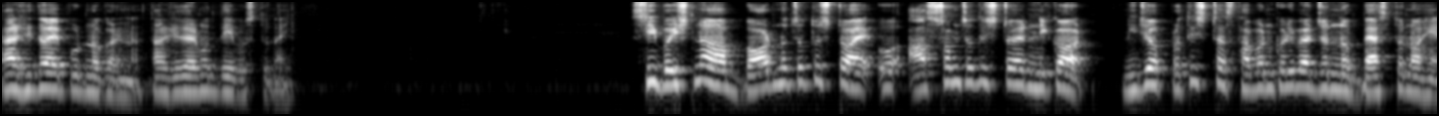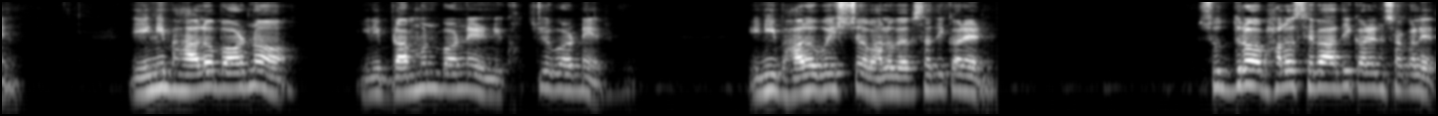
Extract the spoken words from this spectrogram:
তার হৃদয়ে পূর্ণ করে না, তার হৃদয়ের মধ্যে এই বস্তু নাই। শ্রী বৈষ্ণব বর্ণ চতুষ্টয় ও আশ্রম চতুষ্টয়ের নিকট নিজ প্রতিষ্ঠা স্থাপন করিবার জন্য ব্যস্ত নহেন। ইনি ভালো বর্ণ, ইনি ব্রাহ্মণ বর্ণের, ইনি ক্ষত্রিয় বর্ণের ইনি ভালো বৈশ্য, ভালো ব্যবসাদি করেন। শূদ্র, ভালো সেবা আদি করেন সকলের,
